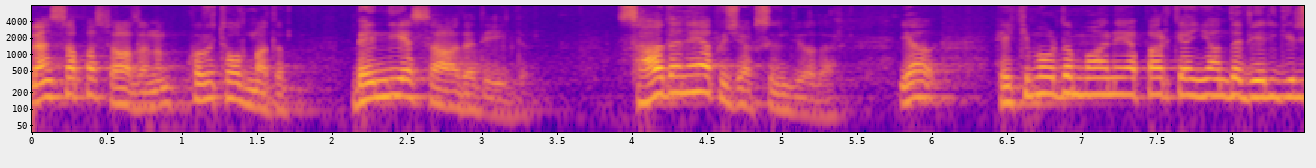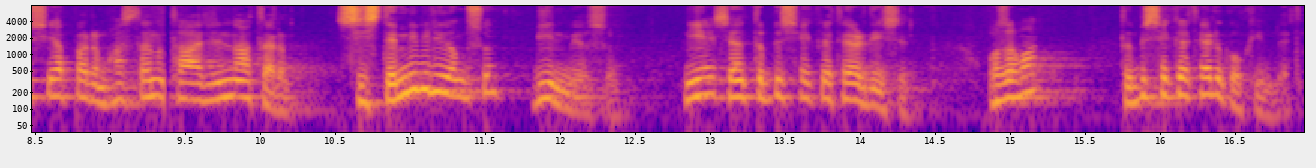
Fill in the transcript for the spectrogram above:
Ben sapa sağlanım, Covid olmadım. Ben niye sahada değildim? Sahada ne yapacaksın diyorlar. Ya hekim orada muayene yaparken yanda veri girişi yaparım, hastanın tarihini atarım. Sistemi biliyor musun? Bilmiyorsun. Niye? Sen tıbbi sekreter değilsin. O zaman tıbbi sekreterlik okuyayım dedim.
